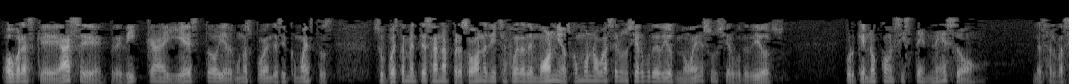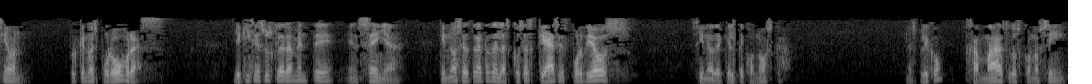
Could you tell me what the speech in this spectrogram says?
obras que hace, predica y esto, y algunos pueden decir como estos, supuestamente sana persona, dicha fuera demonios, ¿cómo no va a ser un siervo de Dios? No es un siervo de Dios, porque no consiste en eso la salvación, porque no es por obras. Y aquí Jesús claramente enseña que no se trata de las cosas que haces por Dios, sino de que Él te conozca. ¿Me explico? Jamás los conocí.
